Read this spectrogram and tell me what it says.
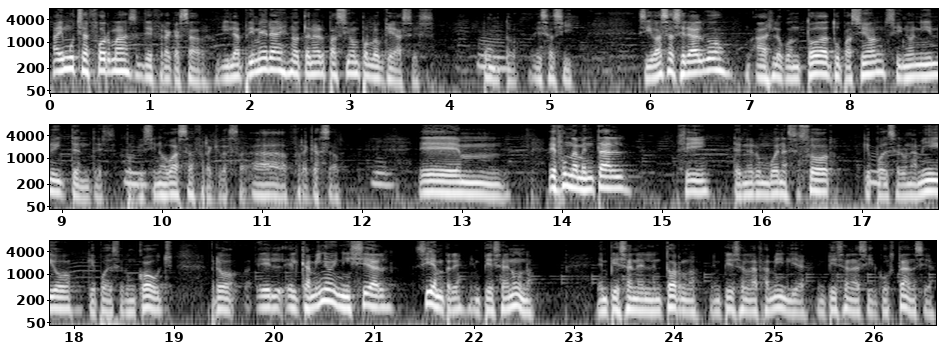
hay muchas formas de fracasar y la primera es no tener pasión por lo que haces. Punto, es así. Si vas a hacer algo, hazlo con toda tu pasión, si no, ni lo intentes, porque Mm. si no vas a fracasar. A fracasar. Bien. Eh, es fundamental, sí, tener un buen asesor, que Mm. puede ser un amigo, que puede ser un coach, pero el, el camino inicial siempre empieza en uno. Empieza en el entorno, empieza en la familia, empieza en la circunstancia.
